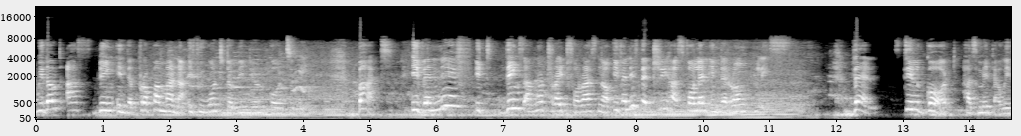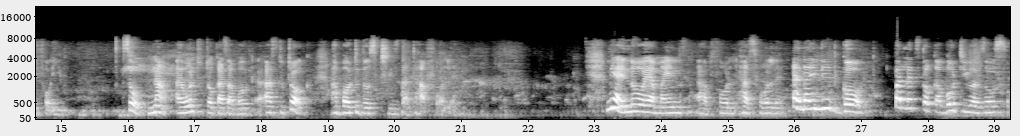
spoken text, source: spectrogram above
without us being in the proper manner if we want dominion God's way. But even if it things are not right for us now, even if the tree has fallen in the wrong place, then still God has made a way for you. So now I want to talk us about us to talk about those trees that have fallen. Me, I know where mine have fall, has fallen, and I need God. But let's talk about you as also.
